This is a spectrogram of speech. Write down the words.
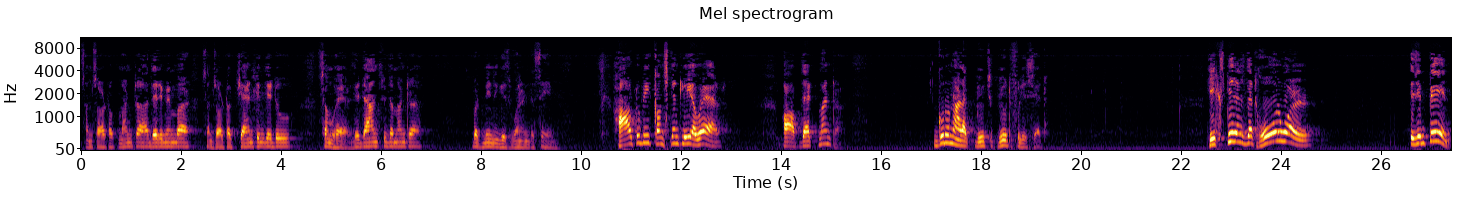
some sort of mantra they remember, some sort of chanting they do, somewhere they dance with the mantra, but meaning is one and the same. How to be constantly aware of that mantra. Guru Nanak beautifully said, he experienced that whole world is in pain.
